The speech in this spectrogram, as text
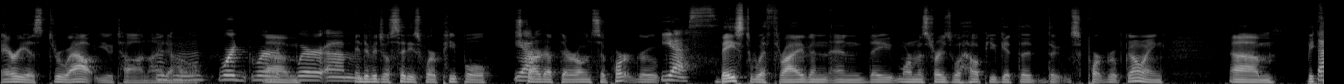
areas throughout utah and idaho Mhm. We're we're um, we're um individual cities where people Yeah. start up their own support group yes, based with Thrive, and and they Mormon Stories will help you get the the support group going. Um, because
